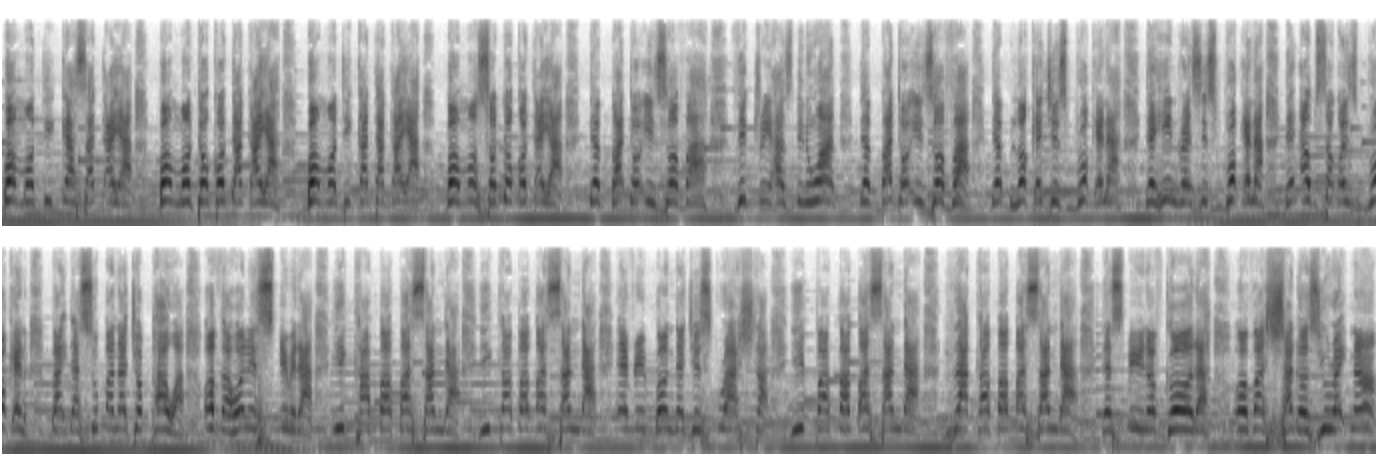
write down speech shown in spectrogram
bomotikasataya, bomotokotakaya, bomotikataya, bomosotokotaya. The battle is over. Victory has been won. The battle is over. The blockage is broken. The hindrance is broken. The obstacle is broken by the supernatural power of the Holy Spirit. Ikapapasanda. Ikapapasanda. Every bondage is crushed. Ipapapasanda. Rakapapasanda. The Spirit of God overshadows you right now.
